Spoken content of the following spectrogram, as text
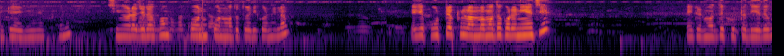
এইটা এইভাবে একটুখানি সিঙ্গারা যেরকম, কোন কোন মতো তৈরি করে নিলাম। এই যে পুরটা একটু লম্বা মতো করে নিয়েছি। এইটার মধ্যে পুরটা দিয়ে দেব।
